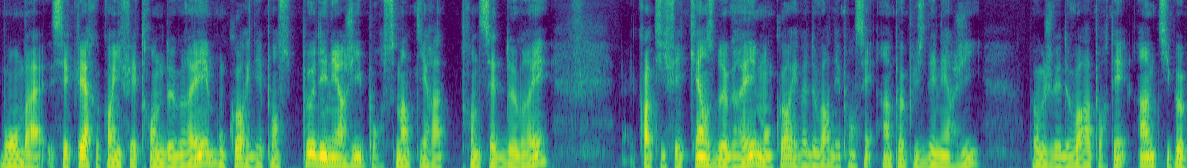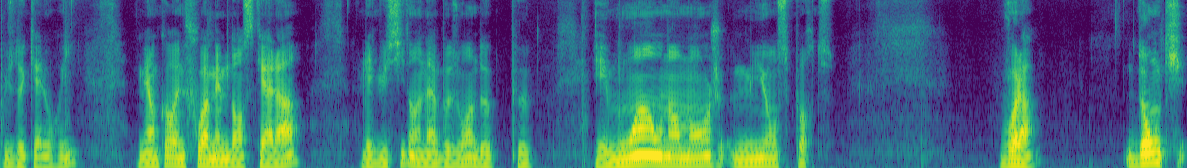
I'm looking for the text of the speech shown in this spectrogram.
bon bah c'est clair que quand il fait 30 degrés, mon corps il dépense peu d'énergie pour se maintenir à 37 degrés. Quand il fait 15 degrés, mon corps il va devoir dépenser un peu plus d'énergie. Donc je vais devoir apporter un petit peu plus de calories. Mais encore une fois, même dans ce cas-là, les glucides, on en a besoin de peu. Et moins on en mange, mieux on se porte. Voilà. Donc,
